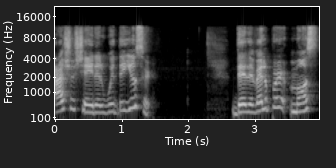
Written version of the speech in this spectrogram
associated with the user. The developer must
